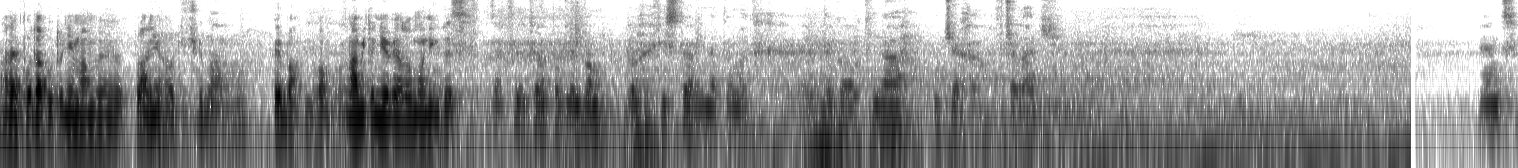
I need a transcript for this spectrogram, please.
Ale po dachu to nie mamy w planie chodzić chyba. No, Chyba, bo z nami to nie wiadomo nigdy. za chwilkę opowiem Wam trochę historii na temat e, tego kina Uciecha w Czeladzi. Więc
